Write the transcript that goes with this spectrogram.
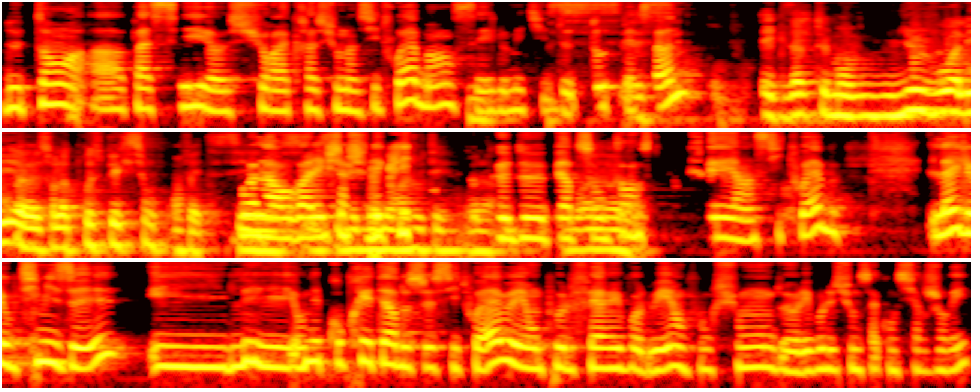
de temps à passer euh, sur la création d'un site web. Hein. C'est mmh. le métier de d'autres personnes. Exactement. Mieux vaut aller euh, sur la prospection en fait. Voilà, on va aller chercher des clients que de perdre son temps sur créer un site web. Là, il est optimisé. Il est, on est propriétaire de ce site web et on peut le faire évoluer en fonction de l'évolution de sa conciergerie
